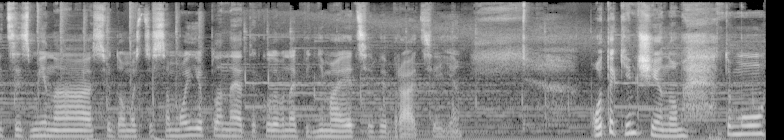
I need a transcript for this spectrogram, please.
І це зміна свідомості самої планети, коли вона піднімає ці вібрації. Отаким чином. Тому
